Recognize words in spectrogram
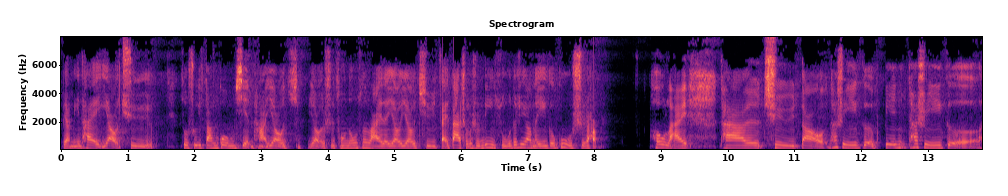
表明他也要去做出一番贡献哈，要要是从农村来的，要要去在大城市立足的这样的一个故事哈。后来他去到，他是一个编，他是一个。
